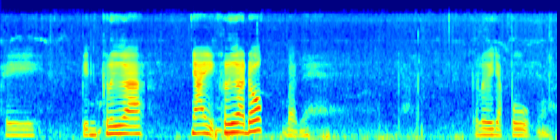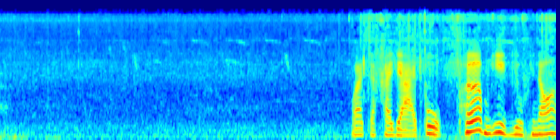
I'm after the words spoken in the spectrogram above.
ไอเป็นเครือใหญ่เครือดกแบบนี้ ก็เลยอยากปลูก ว่าจะขยายปลูกเพิ่มอีกอยู่พี่น้อง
